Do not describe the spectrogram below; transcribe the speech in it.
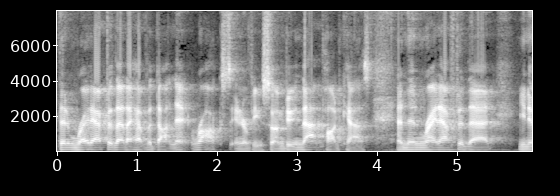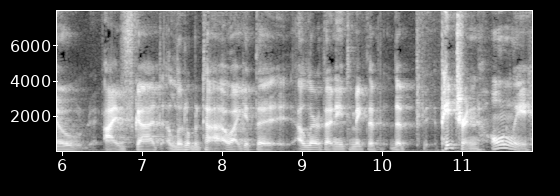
Then right after that, I have a .NET Rocks interview. So I'm doing that podcast. And then right after that, you know, I've got a little bit of time. Oh, I get the alert that I need to make the, the patron only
